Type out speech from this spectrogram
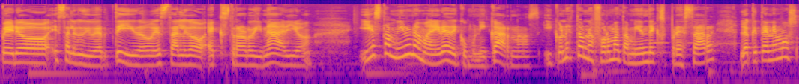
pero es algo divertido, es algo extraordinario. Y es también una manera de comunicarnos y con esto una forma también de expresar lo que tenemos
